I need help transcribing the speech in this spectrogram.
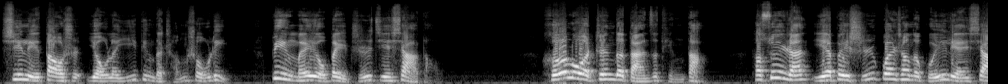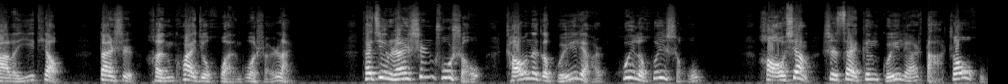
心里倒是有了一定的承受力。并没有被直接吓倒，何洛真的胆子挺大。他虽然也被石棺上的鬼脸吓了一跳，但是很快就缓过神来。他竟然伸出手朝那个鬼脸挥了挥手，好像是在跟鬼脸打招呼。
